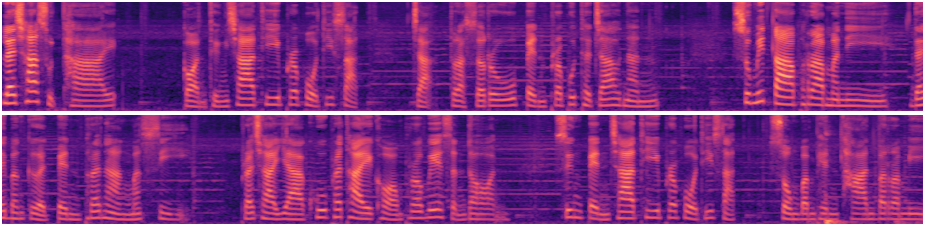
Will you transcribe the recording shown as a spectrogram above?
และชาติสุดท้าย ก่อนถึงชาติที่พระโพธิสัตว์ จะตรัสรู้เป็นพระพุทธเจ้านั้น สุมิตาพรามณีได้บังเกิดเป็นพระนางมัตสีพระชายาคู่พระไทยของพระเวสสันดร ซึ่งเป็นชาติที่พระโพธิสัตว์ ทรงบำเพ็ญทานบารมี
